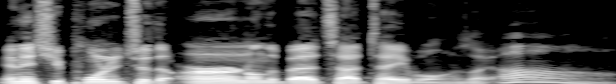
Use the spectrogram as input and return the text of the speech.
and then she pointed to the urn on the bedside table. I was like, oh,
